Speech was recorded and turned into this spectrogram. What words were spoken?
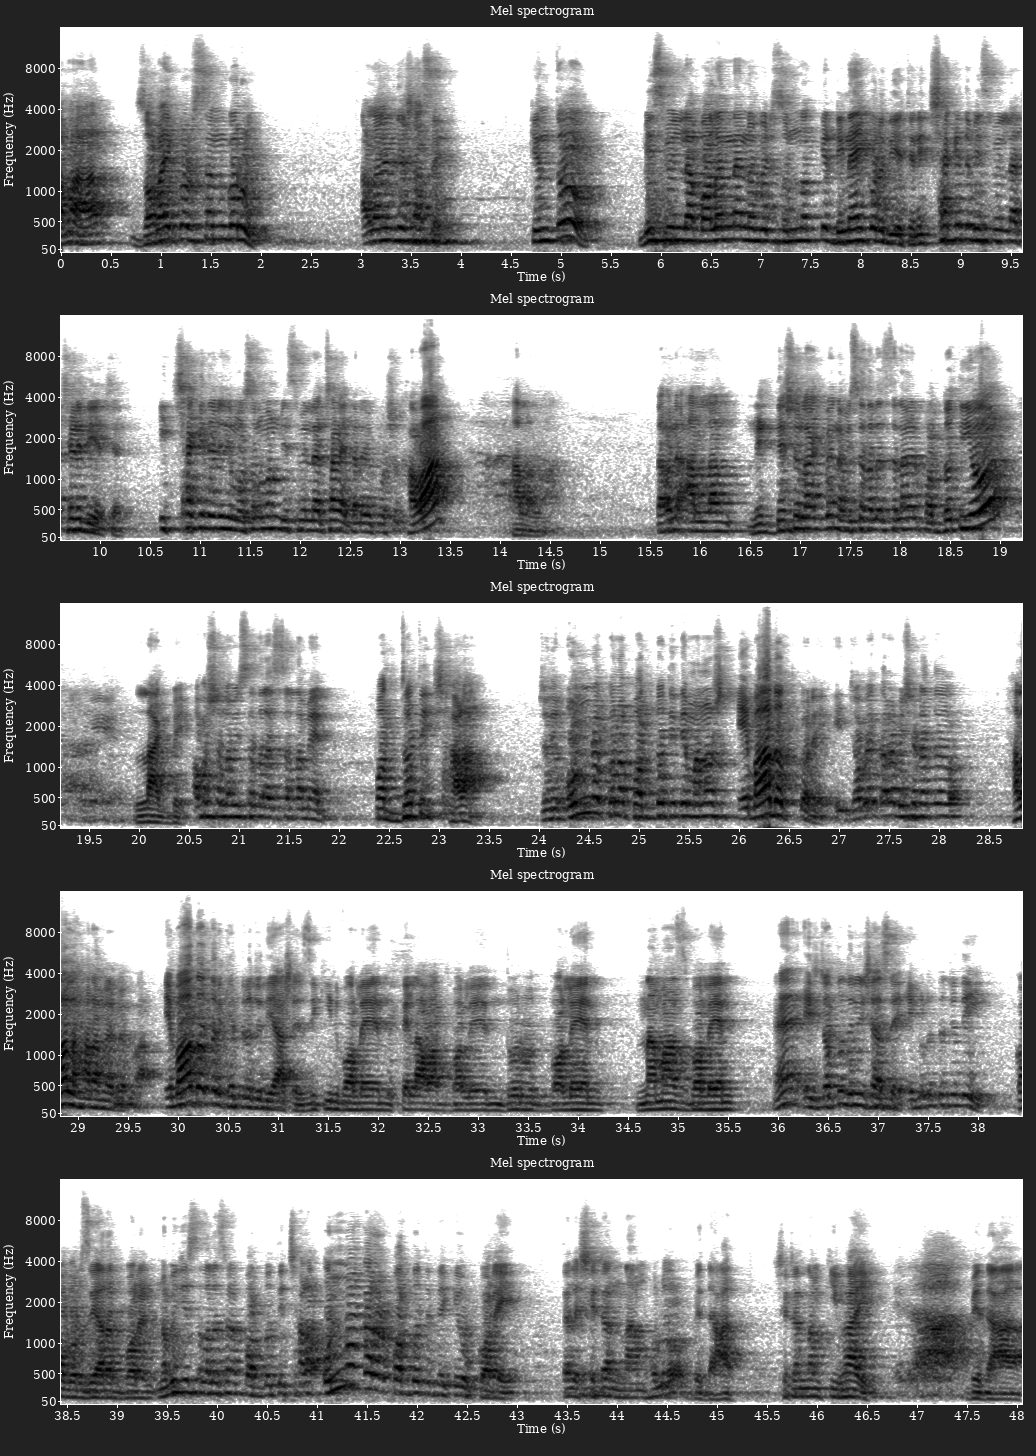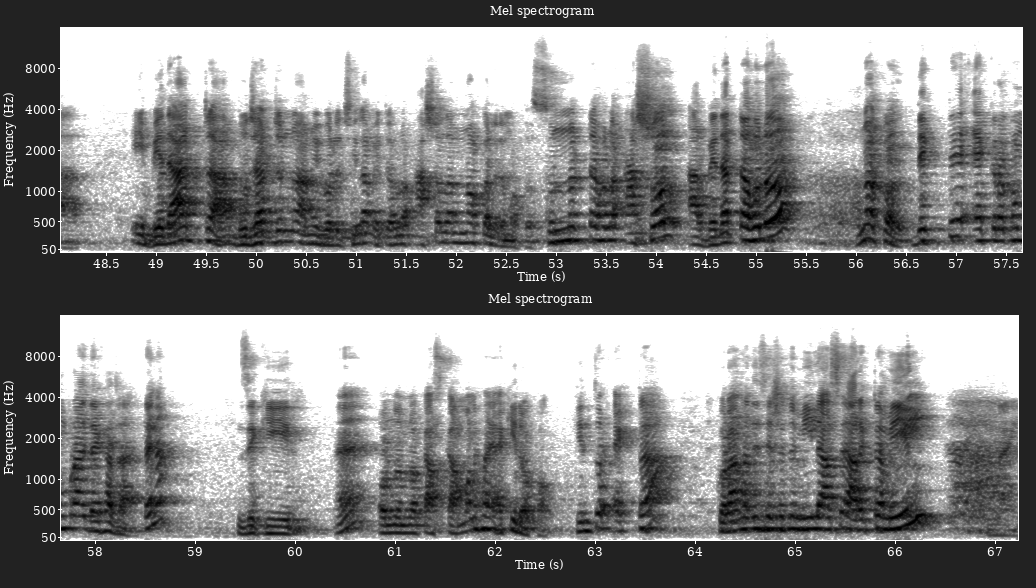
আবার জবাই করছেন গরু। আল্লাহ নির্দেশ আছে। কিন্তু বিসমিল্লাহ বলেন না নবীর সুন্নতকে ডিনাই করে দিয়েছেন। ইচ্ছাকৃত বিসমিল্লাহ ছেড়ে দিয়েছেন। ইচ্ছাকৃত যদি মুসলমান বিসমিল্লা ছাড়ে তাহলে ওই পশু খাওয়া হালাল। তাহলে আল্লাহ নির্দেশও লাগবে, নবী সাল্লামের পদ্ধতিও লাগবে। অবশ্য নবী সাল্লামের পদ্ধতি ছাড়া যদি অন্য কোন পদ্ধতিতে মানুষ এবাদত করে, এই জবে করার বিষয়টা তো হালাল হারামের ব্যাপার। এবাদতের ক্ষেত্রে যদি আসে, জিকির বলেন, তেলাওয়াত বলেন, দরুদ বলেন, নামাজ বলেন হ্যাঁ এই যত জিনিস আছে, এগুলোতে যদি কবর জিয়ারত বলেন, নবীজি সাল্লামের পদ্ধতি ছাড়া অন্য কারোর পদ্ধতিতে কেউ করে, তাহলে সেটার নাম হলো বেদাত। সেটার নাম কি ভাই? বেদাত। এই বেদাতটা বোঝার জন্য আমি বলেছিলাম, এটা হলো আসল আর নকলের মতো। সুন্নতটা হলো আসল আর বেদাতটা হলো নকল, দেখতে একরকম প্রায় দেখা যায়, তাই না? জিকির হ্যাঁ? অন্যান্য কাজ কাম মনে হয় একই রকম। কিন্তু একটা কোরআন হাদিসের সাথে মিল আছে, আরেকটা মিল নাই।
